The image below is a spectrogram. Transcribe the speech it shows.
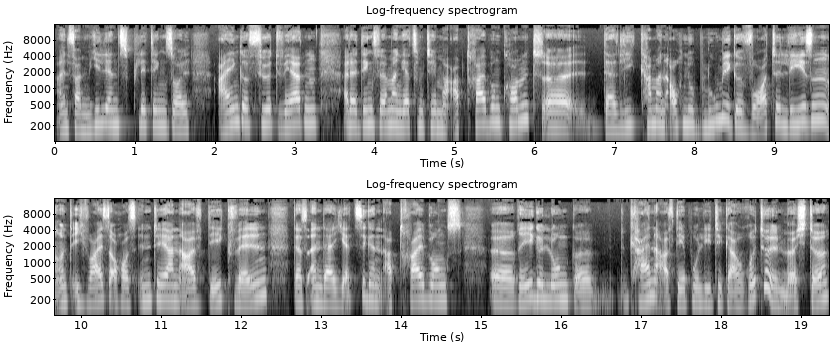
ein Familiensplitting soll eingeführt werden. Allerdings, wenn man jetzt zum Thema Abtreibung kommt, äh, da kann man auch nur blumige Worte lesen. Und ich weiß auch aus internen AfD-Quellen, Quellen, dass an der jetzigen Abtreibungsregelung äh, keine AfD-Politiker rütteln möchte.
